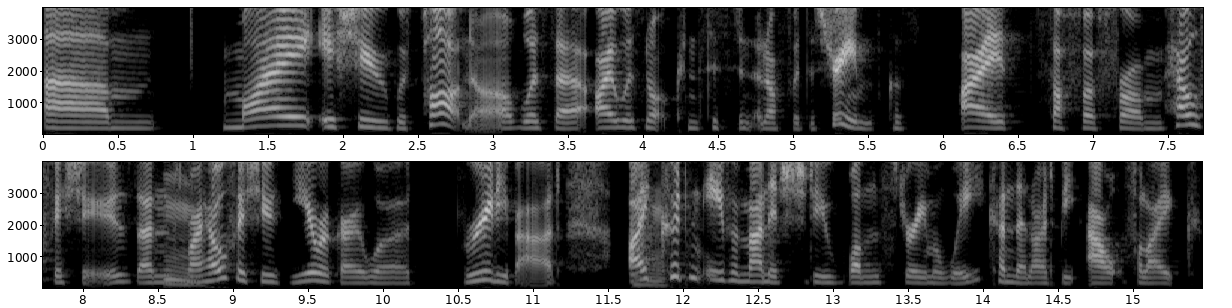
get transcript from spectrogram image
um, my issue with partner was that I was not consistent enough with the streams because I suffer from health issues, and my Mm. health issues a year ago were really bad. I Mhm. couldn't even manage to do one stream a week, and then I'd be out for like,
